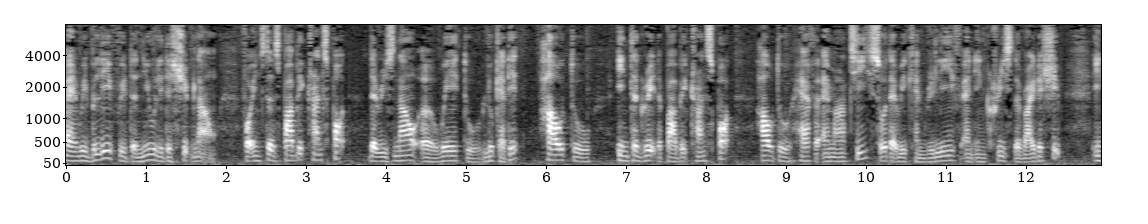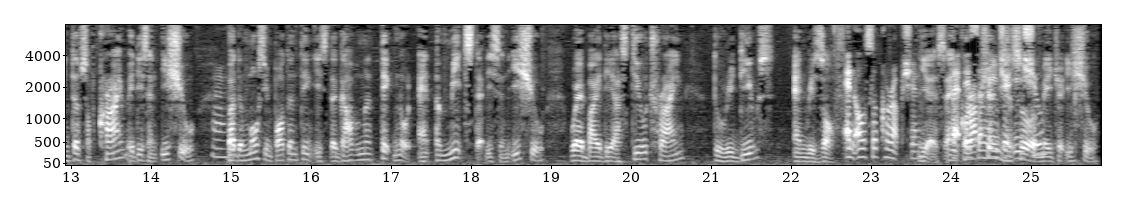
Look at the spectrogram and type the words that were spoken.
And we believe with the new leadership now, for instance, public transport, there is now a way to look at it, how to integrate the public transport, how to have an MRT so that we can relieve and increase the ridership. In terms of crime, it is an issue, mm. but the most important thing is the government take note and admits that it's an issue whereby they are still trying to reduce and resolve. And also corruption. Yes, and that corruption is, is also issue. a major issue,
